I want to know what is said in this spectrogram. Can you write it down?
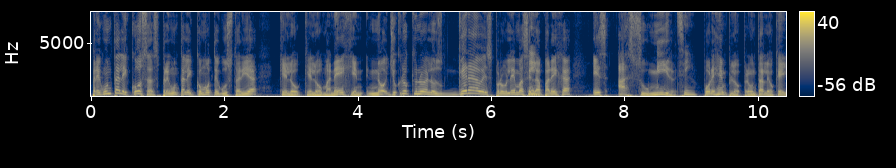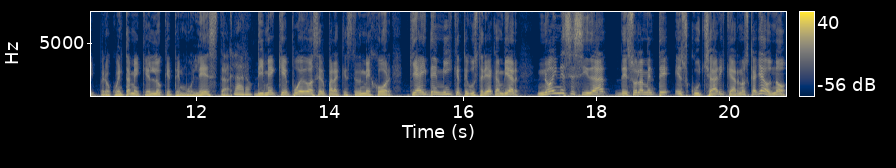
Pregúntale cosas, pregúntale cómo te gustaría que lo, que lo manejen. No, yo creo que uno de los graves problemas en la pareja es asumir. Sí. Por ejemplo, preguntarle, ok, pero cuéntame qué es lo que te molesta. Claro. Dime qué puedo hacer para que estés mejor. ¿Qué hay de mí que te gustaría cambiar? No hay necesidad de solamente escuchar y quedarnos callados. No,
